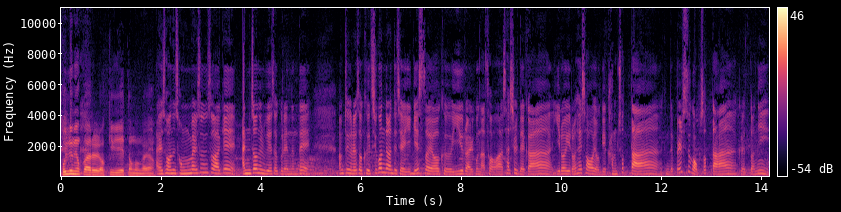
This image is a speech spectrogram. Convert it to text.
볼륨 효과를 얻기 위해 했던 건가요? 아니 저는 정말 순수하게 안전을 위해서 그랬는데 아무튼 그래서 그 직원들한테 제가 얘기했어요. 그 이유를 알고 나서 아, 사실 내가 이러이러해서 여기 감췄다. 근데 뺄 수가 없었다. 그랬더니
